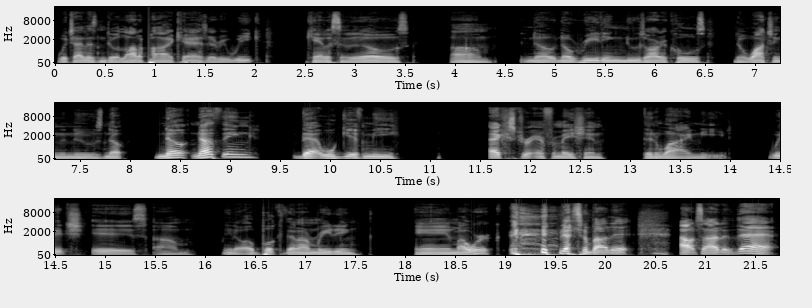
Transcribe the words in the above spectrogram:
which I listen to a lot of podcasts every week. Can't listen to those. Um, no, no reading news articles, no watching the news, no, no, nothing that will give me extra information than what I need, which is, um, you know, a book that I'm reading and my work. That's about it. Outside of that,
